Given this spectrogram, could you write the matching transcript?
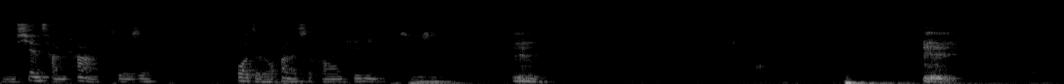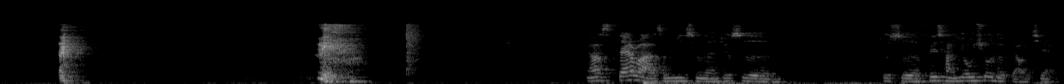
那么现场看，是不是？或者的话呢是 on TV，是不是？然后 stella 什么意思呢？就是就是非常优秀的表现。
